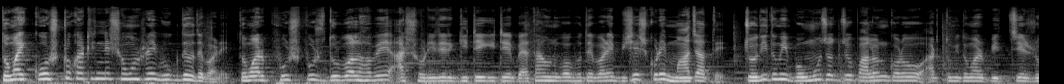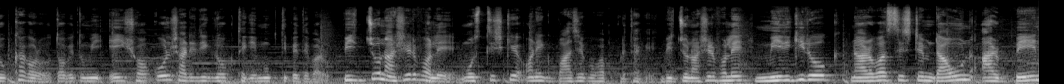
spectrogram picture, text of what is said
তোমায় কোষ্ঠকাঠিন্যের সমস্যায় ভুগতে হতে পারে। তোমার ফুসফুস দুর্বল হবে আর শরীরের গিটে গিটে ব্যথা অনুভব হতে পারে, বিশেষ করে মাজাতে। যদি তুমি ব্রহ্মচর্য পালন করো আর তুমি তোমার বীর্যের রক্ষা করো, তবে তুমি এই সকল শারীরিক রোগ থেকে মুক্তি পেতে পারো। বীর্য নাশের ফলে মস্তিষ্কে অনেক বাজে প্রভাব পড়ে থাকে। বীর্য নাশের ফলে মির্গি রোগ, নার্ভাস সিস্টেম ডাউন আর ব্রেন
